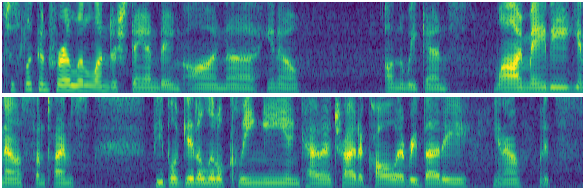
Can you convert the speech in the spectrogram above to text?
just looking for a little understanding on, uh, you know, on the weekends. Why maybe, you know, sometimes people get a little clingy and kind of try to call everybody. You know, it's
